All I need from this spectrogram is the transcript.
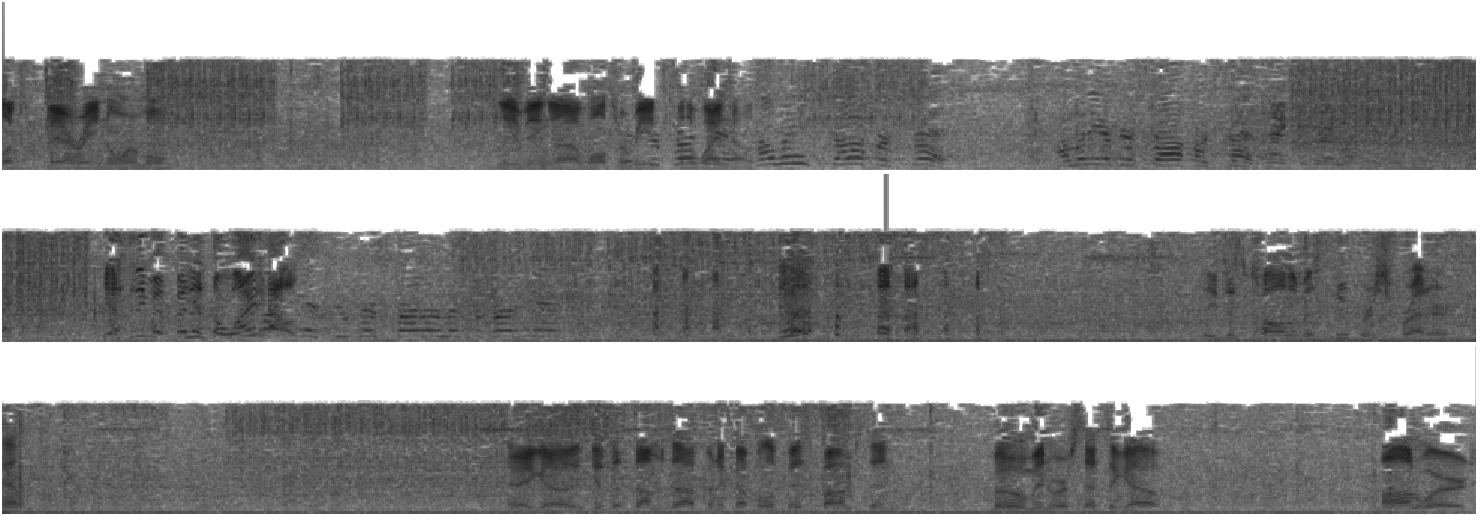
Looks looks very normal. Leaving uh, Walter Reed Mr. for the White House. How many staff are sick? How many of your staff are sick? Thank you very much. Thank you. He hasn't even been at the White You might House. be a super spreader, Mr. President. He just called him a super spreader. Yep. There you go. He gives a thumbs up and a couple of fist bumps, and boom, and we're set to go. Onward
